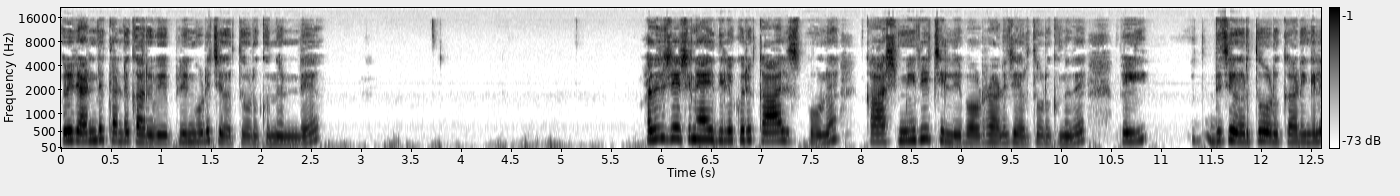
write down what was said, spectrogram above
ഒരു രണ്ട് തണ്ട് കറിവേപ്പിലയും കൂടി ചേർത്ത് കൊടുക്കുന്നുണ്ട്. അതിനുശേഷം ഞാൻ ഇതിലേക്ക് ഒരു കാൽ സ്പൂണ് കാശ്മീരി ചില്ലി പൗഡറാണ് ചേർത്ത് കൊടുക്കുന്നത്. അപ്പോൾ ഈ ഇത് ചേർത്ത് കൊടുക്കുകയാണെങ്കിൽ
